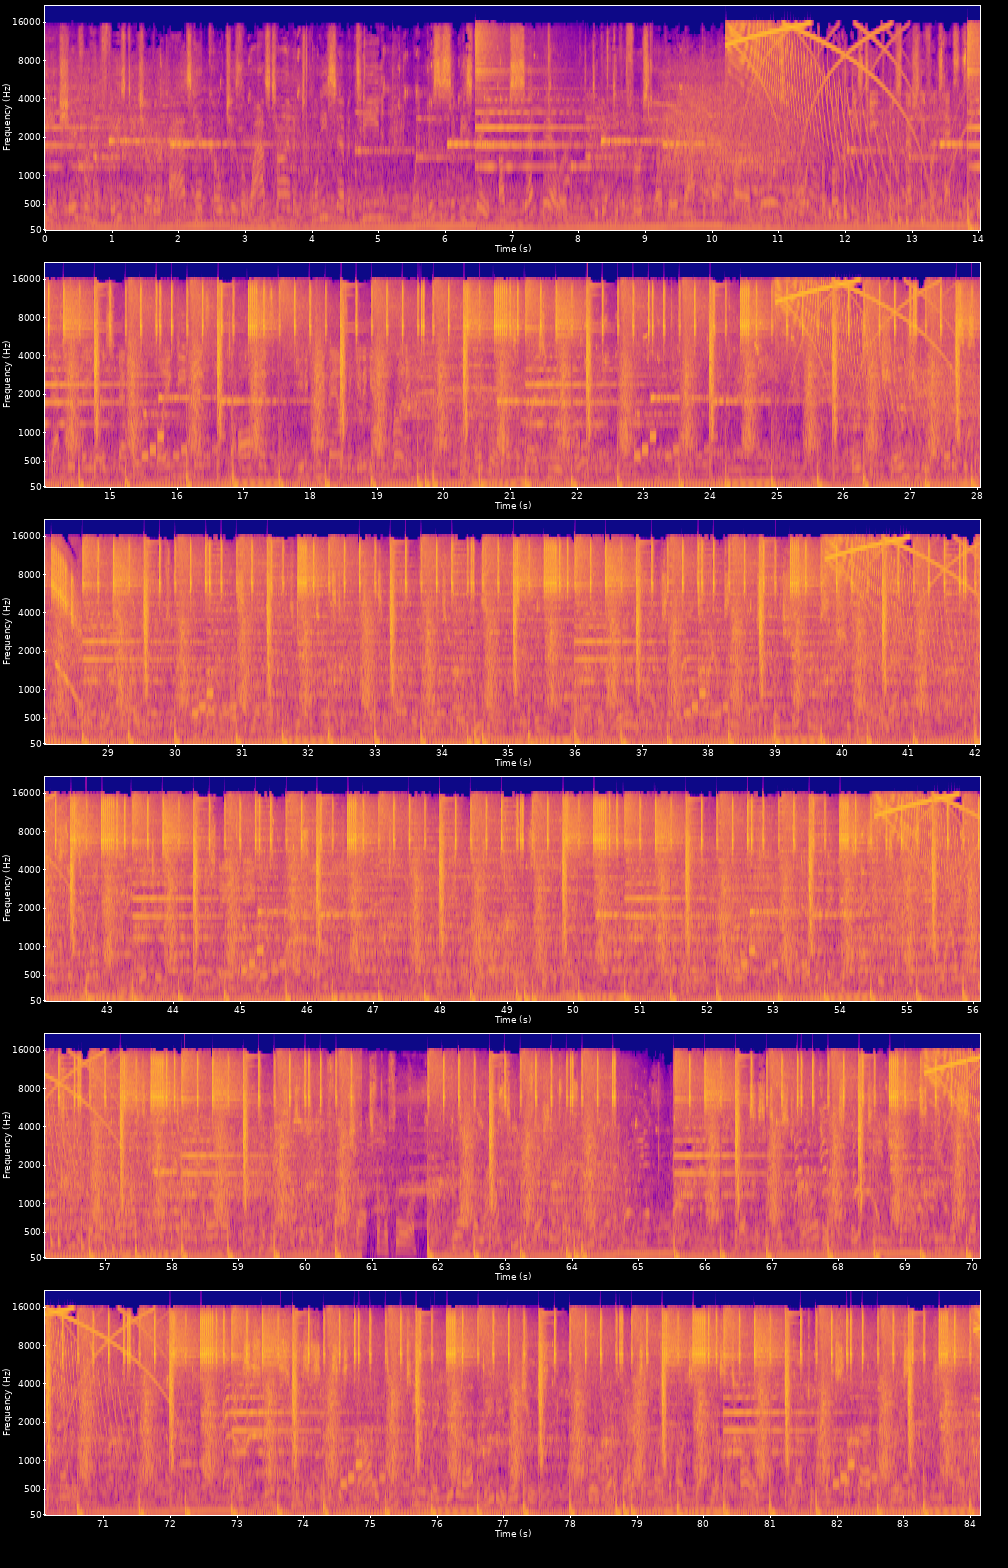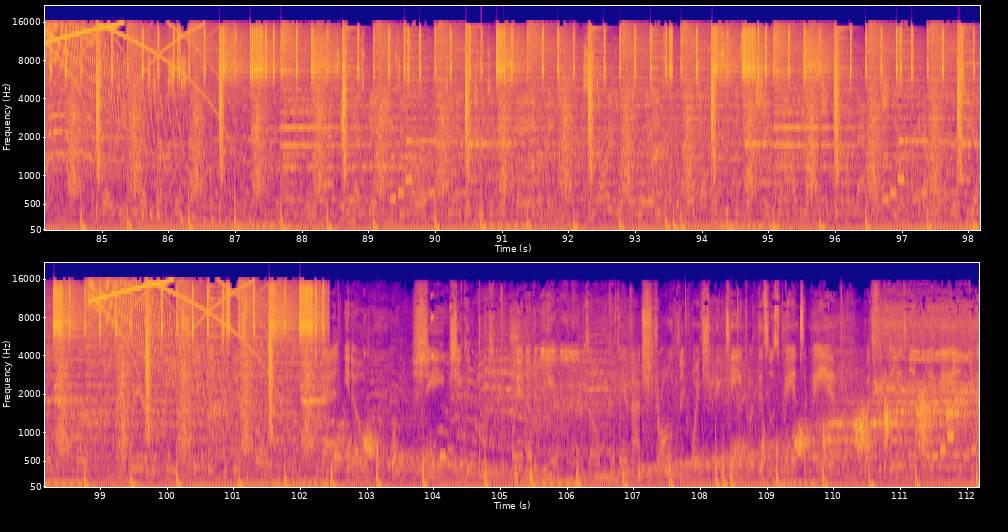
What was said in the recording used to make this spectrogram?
And Schaefer have faced each other as head coaches the last time in 2017 when Mississippi State upset Baylor to get to the first of their back-to-back Final Fours. Important for both of these teams, but especially for Texas because that's from the floor. Well, the last two shooting teams, but this was man to man. West Virginia's gonna play man.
